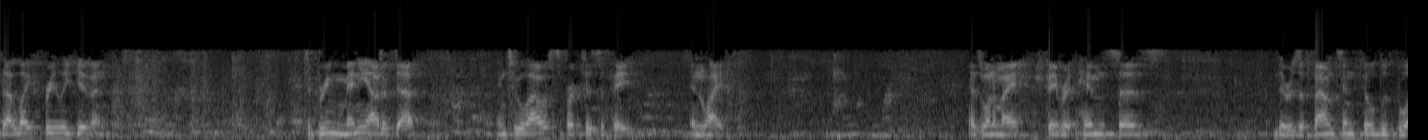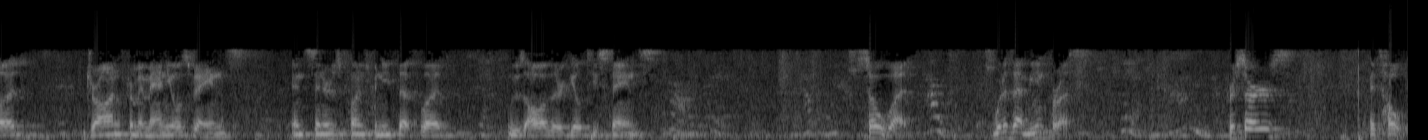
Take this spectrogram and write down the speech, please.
that life freely given, to bring many out of death and to allow us to participate in life. As one of my favorite hymns says, there is a fountain filled with blood drawn from Emmanuel's veins, and sinners plunged beneath that flood lose all of their guilty stains. So what? What does that mean for us? For starters, it's hope.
